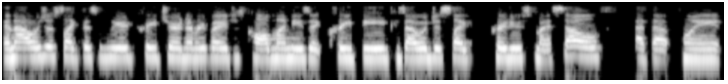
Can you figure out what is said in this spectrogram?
And I was just like this weird creature, and everybody just called my music creepy because I would just like produce myself at that point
